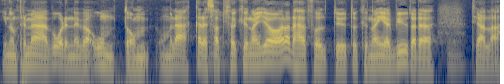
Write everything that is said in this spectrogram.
inom primärvården när vi har ont om, om läkare. Så att för att kunna göra det här fullt ut och kunna erbjuda det till alla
